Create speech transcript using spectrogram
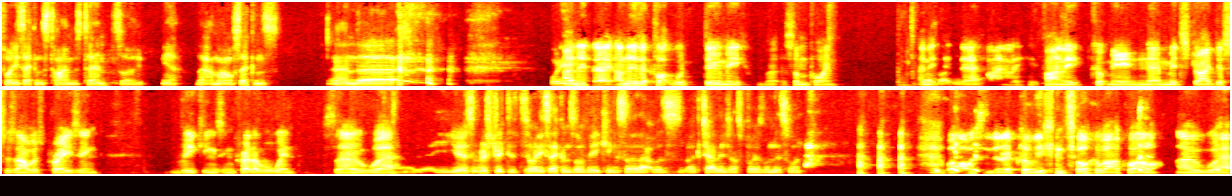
20 seconds times 10. So, yeah, that amount of seconds. And, uh, I knew the, I knew the clock would do me at some point, and it did there finally. It finally cut me in uh, mid stride just as I was praising Viking's incredible win. So uh, uh, yeah, you're restricted to 20 seconds on Viking, so that was a challenge, I suppose, on this one. well, obviously they're a club you can talk about quite a lot. So uh,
